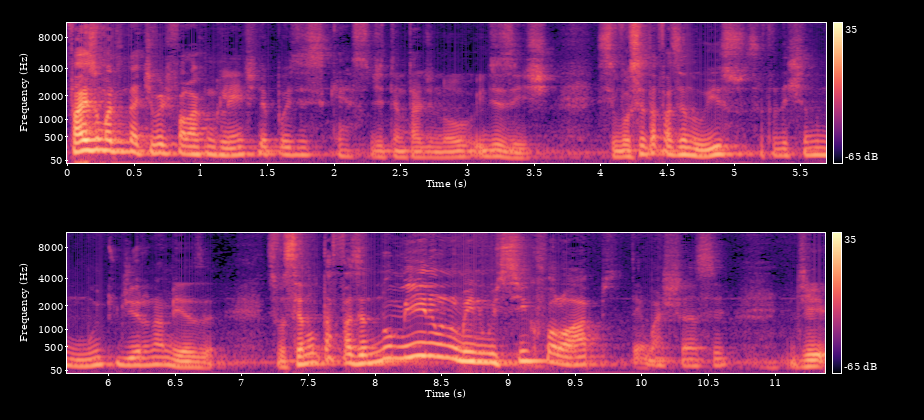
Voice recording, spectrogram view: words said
faz uma tentativa de falar com o cliente, depois esquece de tentar de novo e desiste. Se você está fazendo isso, você está deixando muito dinheiro na mesa. Se você não está fazendo no mínimo, no mínimo, cinco follow-ups, tem uma chance de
